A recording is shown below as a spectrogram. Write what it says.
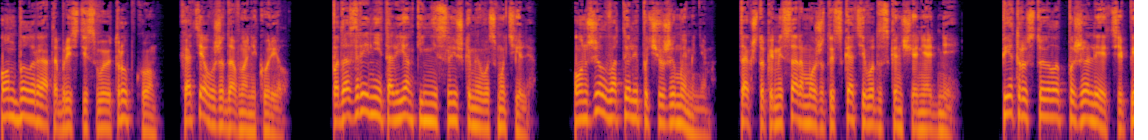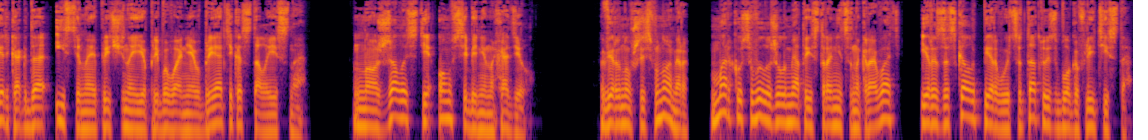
Он был рад обрести свою трубку, хотя уже давно не курил. Подозрения итальянки не слишком его смутили. Он жил в отеле под чужим именем, так что комиссар может искать его до скончания дней. Петру стоило пожалеть теперь, когда истинная причина ее пребывания в Бриатика стала ясна. Но жалости он в себе не находил. Вернувшись в номер, Маркус выложил мятые страницы на кровать и разыскал первую цитату из блога флейтиста.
